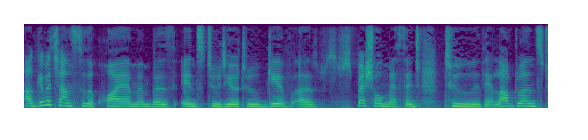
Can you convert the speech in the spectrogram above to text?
I'll give a chance to the choir members in studio to give a special message to their loved ones, to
